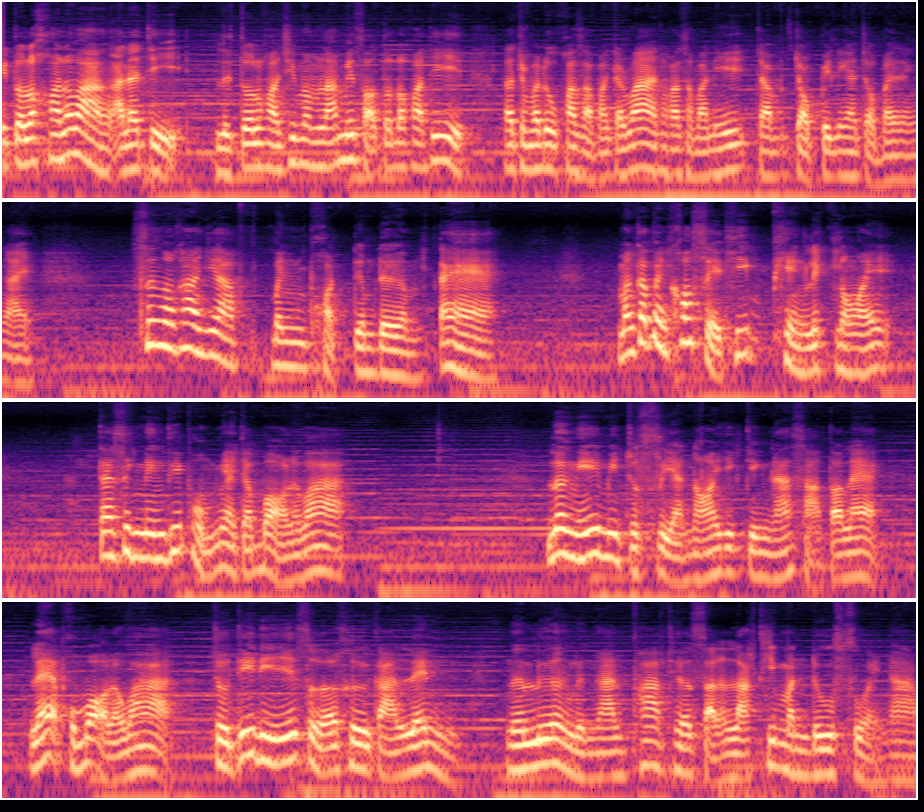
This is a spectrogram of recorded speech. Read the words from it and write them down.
มีตัวละครระหว่างอาราจิ หรือตัวละครชิมัมระมีสองตัวละครที่เราจะมาดูความสัมพันธ์กันว่าความสัมพันธ์นี้จะจบเป็นยังไงจบไปยังไง ซึ่งค่อนข้างจะเป็นพล็อตเดิมๆแต่มันก็เป็นข้อเสียที่เพียงเล็กน้อย แต่สิ่งหนึ่งที่ผมอยากจะบอกเลยว่า เรื่องนี้มีจุดเสียน้อยจริงๆนะสามตอนแรก และผมบอกแล้วว่า จุดที่ดีที่สุดก็คือการเล่นเนื้อเรื่องหรืองานภาพเชิงสัญลักษณ์ที่มันดูสวยงาม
